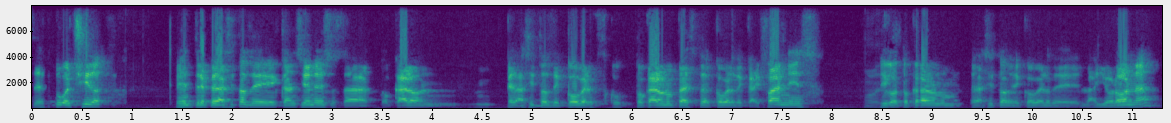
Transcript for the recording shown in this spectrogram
estuvo chido. Entre pedacitos de canciones, o sea, tocaron pedacitos de covers, co- tocaron un pedacito de cover de Caifanes, digo, tocaron un pedacito de cover de La Llorona.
